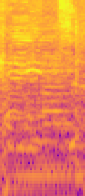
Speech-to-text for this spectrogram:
hate to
